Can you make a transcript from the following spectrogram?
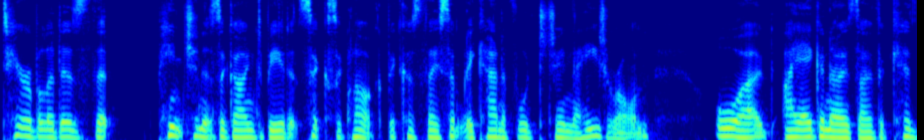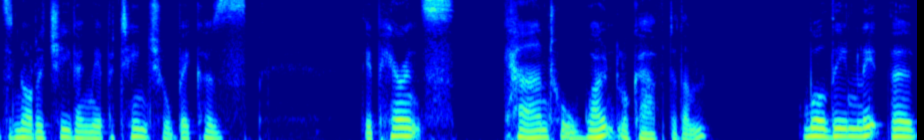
terrible it is that pensioners are going to bed at six o'clock because they simply can't afford to turn the heater on, or I agonise over kids not achieving their potential because their parents can't or won't look after them, well, then let the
